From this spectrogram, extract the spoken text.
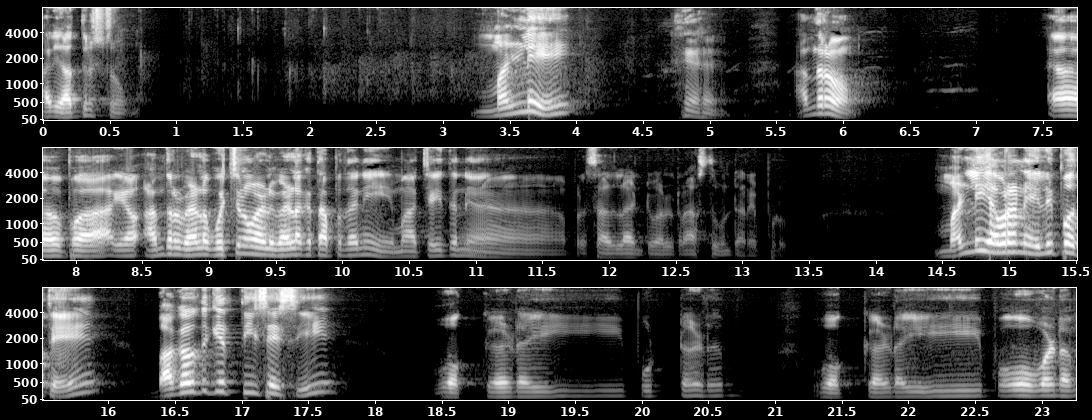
అది అదృష్టం. మళ్ళీ అందరం అందరూ వెళ్ళ వచ్చిన వాళ్ళు వెళ్ళక తప్పదని మా చైతన్య ప్రసాద్ లాంటి వాళ్ళు రాస్తూ ఉంటారు ఇప్పుడు మళ్ళీ ఎవరైనా వెళ్ళిపోతే భగవద్గీత తీసేసి ఒక్కడై పుట్టడం ఒక్కడై పోవడం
